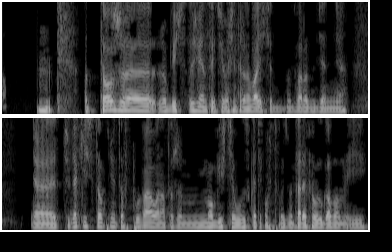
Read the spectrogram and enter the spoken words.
no. Mhm. A to, że robiliście coś więcej, czy właśnie trenowaliście dwa razy dziennie, e, czy w jakiś stopniu to wpływało na to, że mogliście uzyskać jakąś powiedzmy taryfę ulgową i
